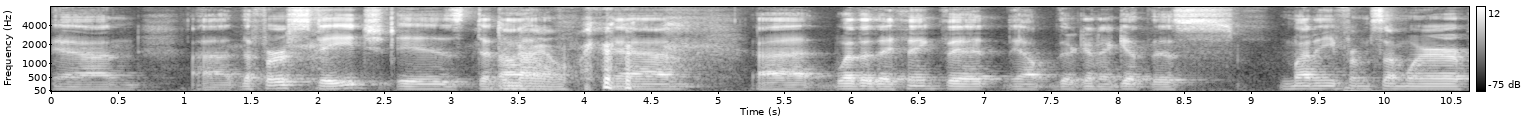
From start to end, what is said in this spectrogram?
and uh, the first stage is denial, and uh, whether they think that you know they're going to get this money from somewhere.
